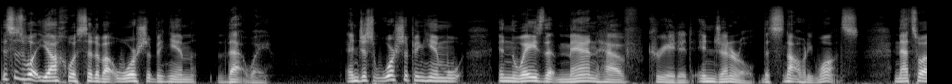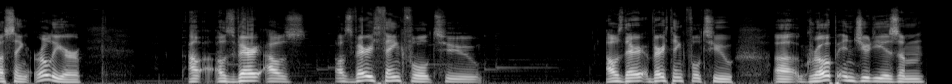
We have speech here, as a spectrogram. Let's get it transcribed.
This is what Yahweh said about worshiping Him that way and just worshiping him in the ways that man have created in general that's not what he wants and that's why i was saying earlier I, I was very I was I was very thankful to I was there very thankful to uh, grow up in Judaism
